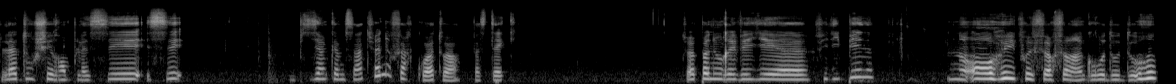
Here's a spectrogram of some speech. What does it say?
la douche est remplacée, c'est bien comme ça. Tu vas nous faire quoi, toi, pastèque? Tu vas pas nous réveiller euh, Philippine? Non, oh, il préfère faire un gros dodo.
